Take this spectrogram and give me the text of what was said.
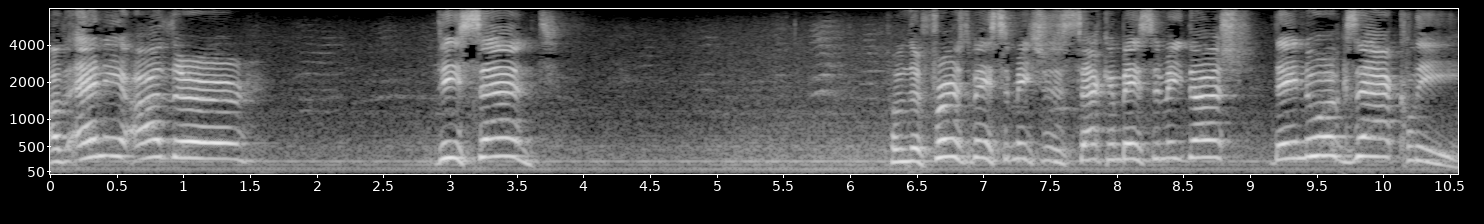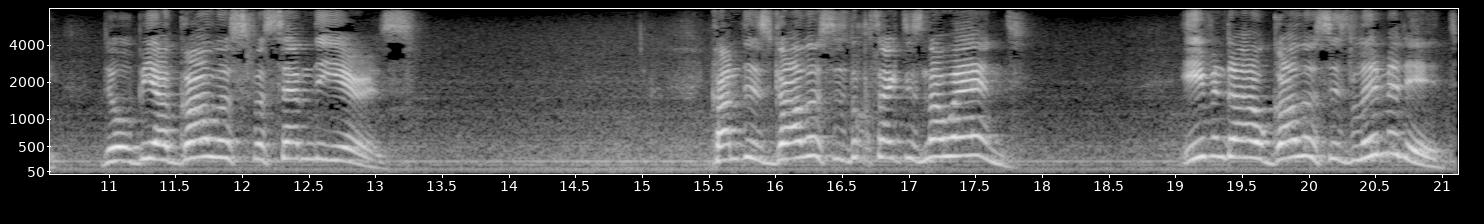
of any other descent. From the first Beis HaMikdash to the second Beis HaMikdash, they knew exactly there will be a Galus for 70 years. Come this Galus, it looks like there's no end. Even though Galus is limited,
